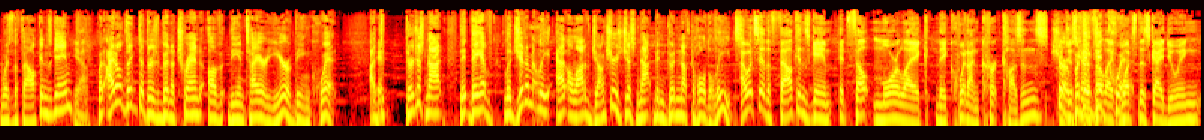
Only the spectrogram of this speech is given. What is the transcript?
was the Falcons game. Yeah. But I don't think that there's been a trend of the entire year of being quit. I, they're just not. They, they have legitimately, at a lot of junctures, just not been good enough to hold the leads. I would say the Falcons game, it felt more like they quit on Kirk Cousins. Sure, it just but kind they of felt like, quit. what's this guy doing?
